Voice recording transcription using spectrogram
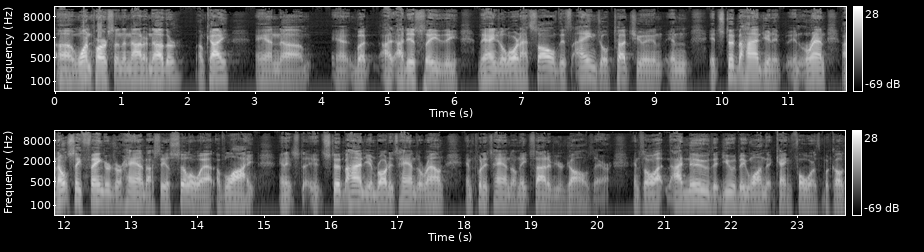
uh, one person and not another. Okay, and, um, and but I, I, did see the the angel of the Lord. I saw this angel touch you, and, and it stood behind you, and it, it ran. I don't see fingers or hand, but I see a silhouette of light and it, st- it stood behind you and brought its hands around and put its hands on each side of your jaws there. And so I, I knew that you would be one that came forth because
